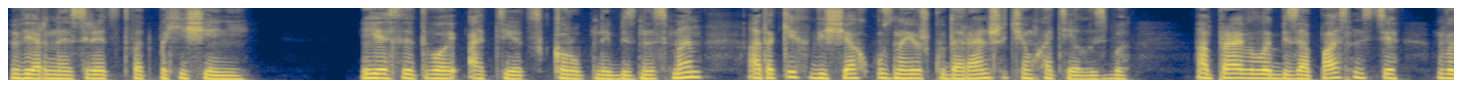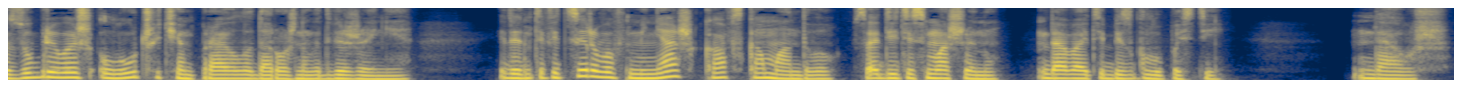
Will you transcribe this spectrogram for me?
верное средство от похищений. Если твой отец крупный бизнесмен, о таких вещах узнаешь куда раньше, чем хотелось бы, а правила безопасности вызубриваешь лучше, чем правила дорожного движения. Идентифицировав меня, шкаф скомандовал «Садитесь в машину, давайте без глупостей». Да уж,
